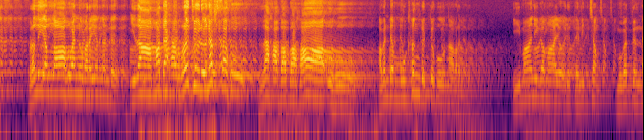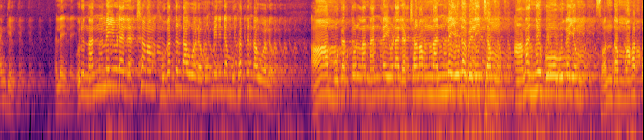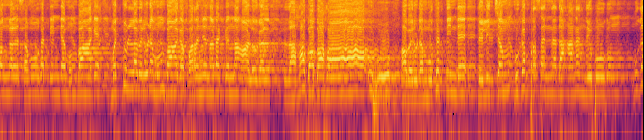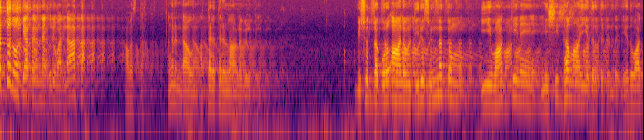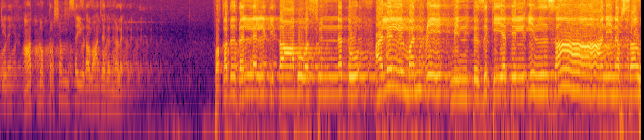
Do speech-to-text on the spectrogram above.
റളിയല്ലാഹു അൻഹു പറയുന്നുണ്ട്. ഇദാ മദഹ റജുലു നഫ്സഹു ദഹബ ബഹാഉഹു. അവന്റെ മുഖം കെട്ടുപോകുന്ന പറഞ്ഞത്. ഈമാനികമായ ഒരു തെളിച്ചം മുഖത്തുണ്ടെങ്കിൽ അല്ലേ? ഒരു നന്മയുടെ ലക്ഷണം മുഖത്തുണ്ടാവുമല്ലോ മുഅ്മിനിന്റെ മുഖത്തുണ്ടാവുമല്ലോ. ആ മുഖത്തുള്ള നന്മയുടെ ലക്ഷണം നന്മയുടെ വെളിച്ചം അണഞ്ഞു പോവുകയും സ്വന്തം മഹത്വങ്ങൾ സമൂഹത്തിന്റെ മുമ്പാകെ മറ്റുള്ളവരുടെ മുമ്പാകെ പറഞ്ഞു നടക്കുന്ന ആളുകൾ. അവരുടെ മുഖത്തിന്റെ തെളിച്ചം മുഖപ്രസന്നത അണഞ്ഞു പോകും. മുഖത്ത് നോക്കിയാൽ തന്നെ ഒരു വല്ലാത്ത അവസ്ഥ. അങ്ങനെ ഉണ്ടാവും അത്തരത്തിലുള്ള ആളുകൾക്ക്. വിശുദ്ധ ഖുർആാനും തിരുസുന്നത്തും ഈ വാക്കിനെ നിഷിദ്ധമായി എതിർത്തിട്ടുണ്ട്. ഏത് വാക്കിനെ? ആത്മപ്രശംസയുടെ വാചകങ്ങളെ. فقد دل الكتاب والسنة على المنع من تزكية الإنسان نفسه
